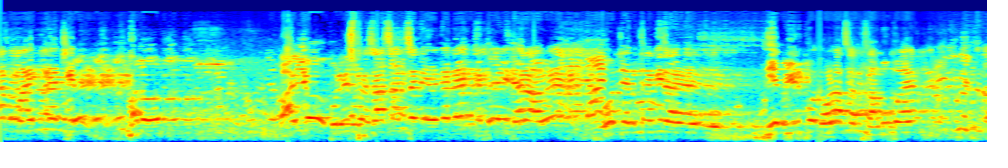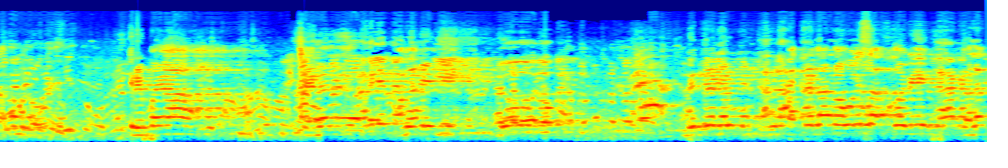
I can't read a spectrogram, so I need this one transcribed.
आप माइक छीने हेलो भाइयों, पुलिस प्रशासन से निवेदन है, कितने इधर आवे और जनता की ये भीड़ को थोड़ा सा काबू पाए। कृपया चैनल हमारे मित्रगण, पत्रकार लोगों के साथ कोई भी गलत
